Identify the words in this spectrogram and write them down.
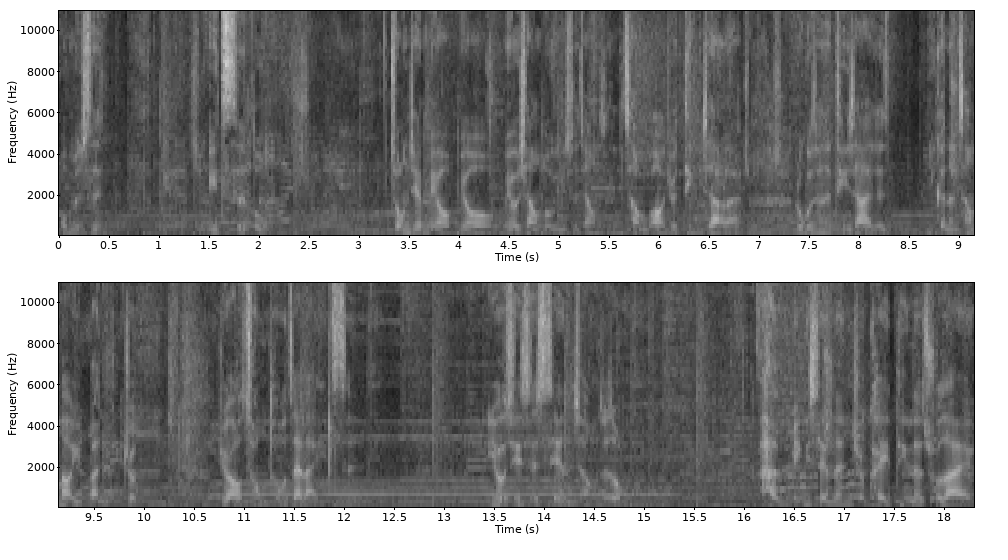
我们是一次录，中间没有没有没有像录音室这样子，你唱不好就停下来。如果真的停下来，是你可能唱到一半就就要从头再来一次，尤其是现场这种。很明显的，你就可以听得出来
